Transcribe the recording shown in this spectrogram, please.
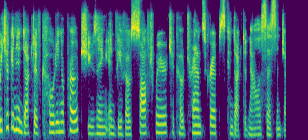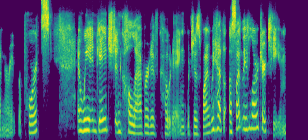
We took an inductive coding approach using NVivo software to code transcripts, conduct analysis, and generate reports. And we engaged in collaborative coding, which is why we had a slightly larger team,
